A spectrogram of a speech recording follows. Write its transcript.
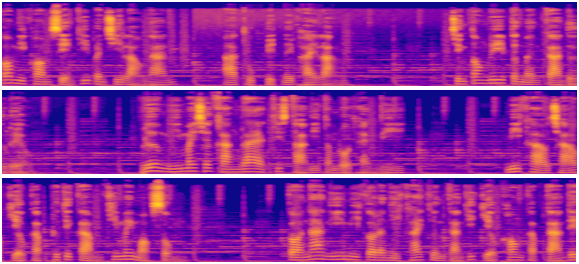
ก็มีความเสี่ยงที่บัญชีเหล่านั้น อาจถูกปิดในภายหลัง จึงต้องรีบดำเนินการโดยเร็ว เรื่องนี้ไม่ใช่ครั้งแรกที่สถานีตำรวจแห่งนี้ มีข่าวเช้าเกี่ยวกับพฤติกรรมที่ไม่เหมาะสม ก่อนหน้านี้มีกรณีคล้ายคลึงกันที่เกี่ยวข้องกับการได้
